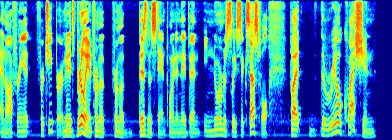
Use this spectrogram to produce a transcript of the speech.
and offering it for cheaper. I mean, it's brilliant from a from a business standpoint, and they've been enormously successful. But the real question,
